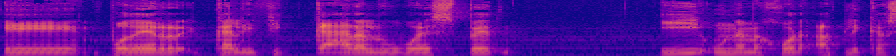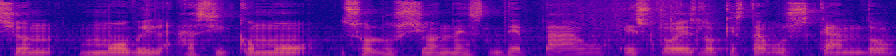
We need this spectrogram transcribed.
eh, poder calificar al huésped y una mejor aplicación móvil, así como soluciones de pago. Esto es lo que está buscando,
